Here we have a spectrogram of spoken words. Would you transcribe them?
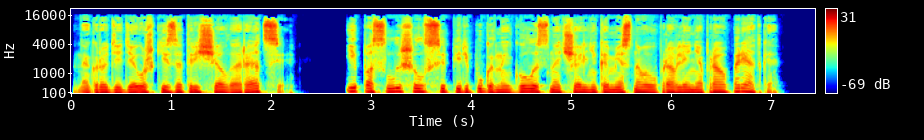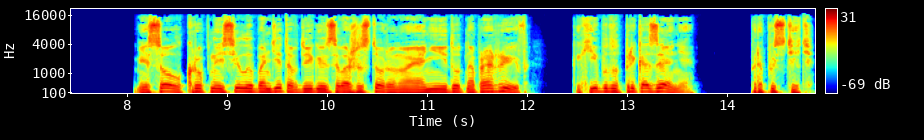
На груди девушки затрещала рация, и послышался перепуганный голос начальника местного управления правопорядка. «Мисол, крупные силы бандитов двигаются в вашу сторону, и они идут на прорыв. Какие будут приказания?» «Пропустить»,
